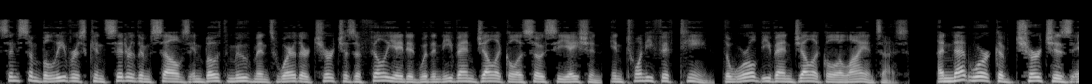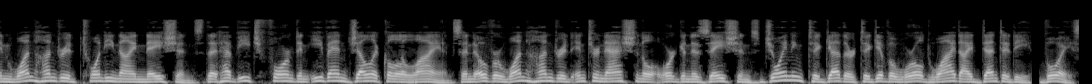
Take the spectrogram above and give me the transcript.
since some believers consider themselves in both movements where their church is affiliated with an evangelical association. In 2015, the World Evangelical Alliance is a network of churches in 129 nations that have each formed an evangelical alliance and over 100 international organizations joining together to give a worldwide identity, voice,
